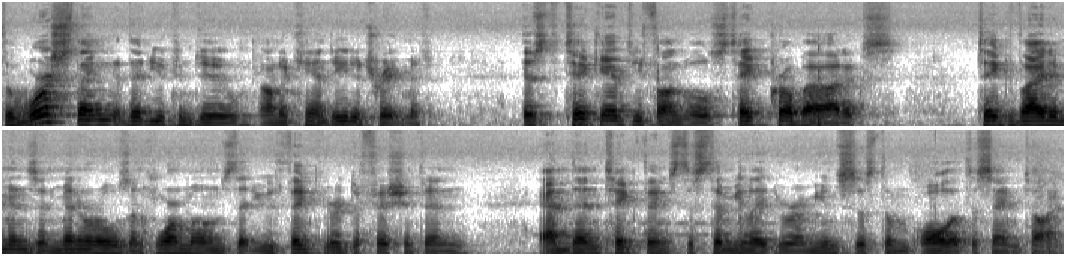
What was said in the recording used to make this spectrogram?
The worst thing that you can do on a candida treatment is to take antifungals, take probiotics, take vitamins and minerals and hormones that you think you're deficient in, and then take things to stimulate your immune system all at the same time.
